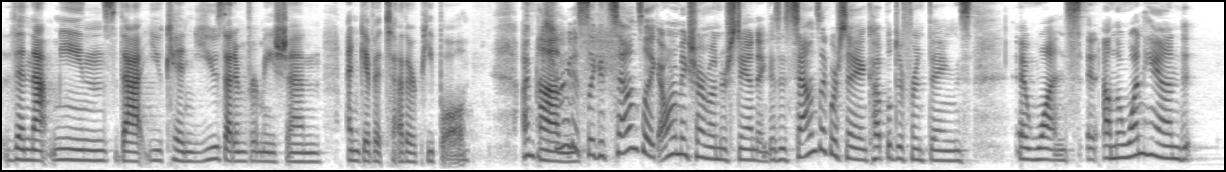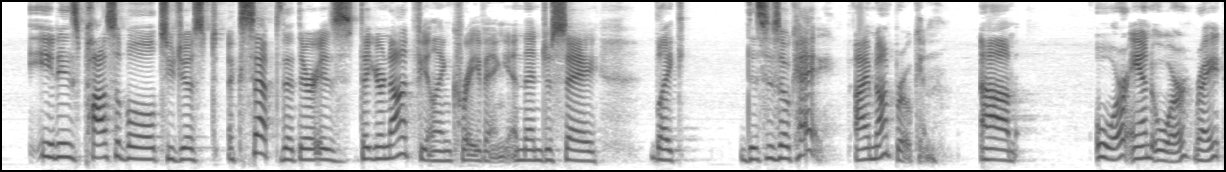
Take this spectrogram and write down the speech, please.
then that means that you can use that information and give it to other people. I'm curious. Um, like, it sounds like I want to make sure I'm understanding because it sounds like we're saying a couple different things at once. On the one hand, it is possible to just accept that there is that you're not feeling craving and then just say like this is okay. I'm not broken. Um, or and or right?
